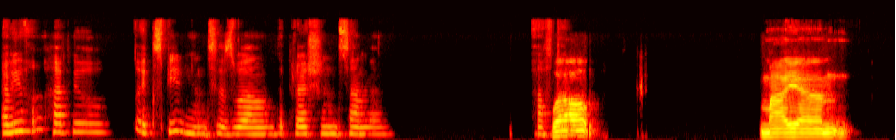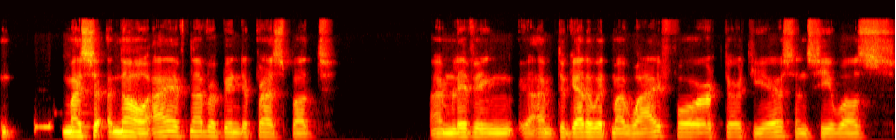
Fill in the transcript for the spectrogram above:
Have you have you experienced as well depression? After Well, my um my no, I have never been depressed, but I'm living I'm together with my wife for 30 years and she was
